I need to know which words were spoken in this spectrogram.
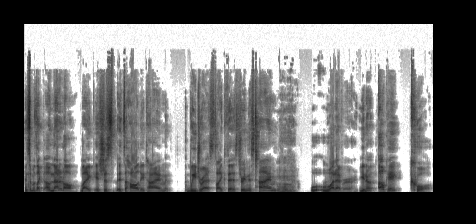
And someone's like, "Oh, not at all. Like it's just it's a holiday time. We dress like this during this time. Mhm. W- whatever. You know. Okay, cool."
